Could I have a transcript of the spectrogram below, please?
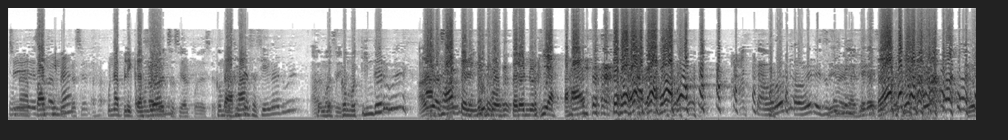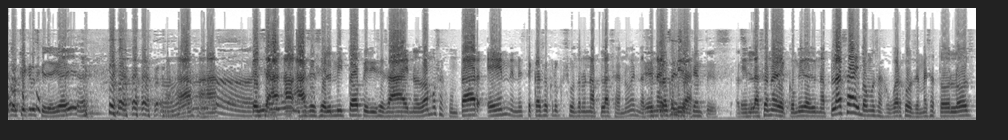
Sí, una página, aplicación, ajá. una aplicación. Una red social puede ser. ¿Como Ajá. citas a ciegas, güey? ¿Como, Tinder, güey? Ajá, pero en grupo, pero en orgía, ajá. Ah, cabrón, a ver, eso sí, Sí, me, interesa. Yo, ¿Por qué crees que llegué ahí? Ajá, ajá. Ah, Entonces ya, ya. haces el meetup y dices, ay, nos vamos a juntar en, en este caso creo que se juntaron en una plaza, ¿no? En la En zona de comida. En es. la zona de comida de una plaza y vamos a jugar juegos de mesa todos los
